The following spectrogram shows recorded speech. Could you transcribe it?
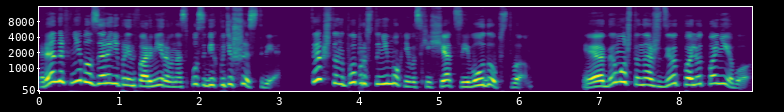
Рэндальф не был заранее проинформирован о способе их путешествия, так что он попросту не мог не восхищаться его удобством. Я думал, что нас ждет полет по небу.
